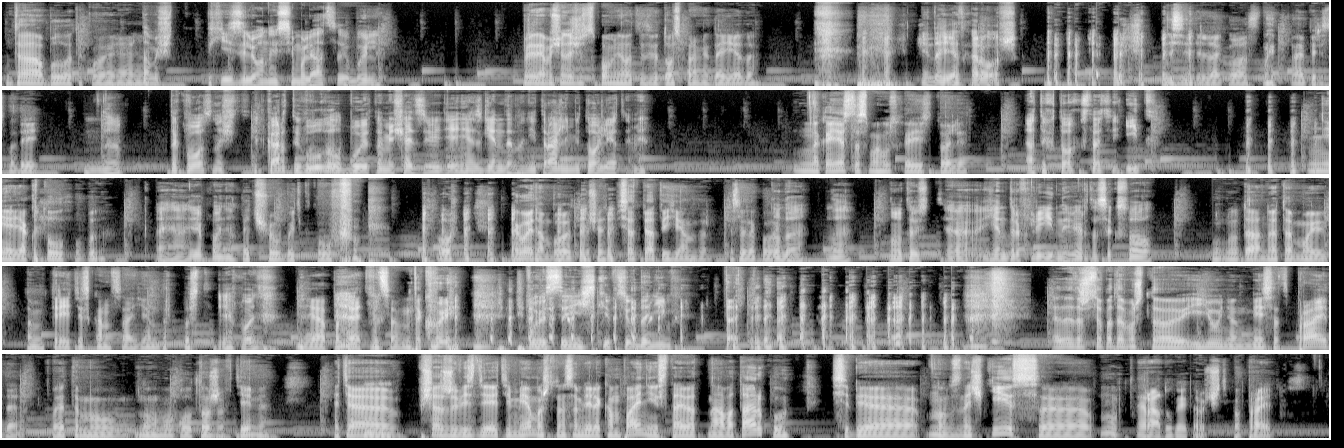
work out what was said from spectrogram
Да, было такое, реально. Там еще такие зеленые симуляции были. Блин, я почему-то сейчас вспомнил этот видос про медоеда. Медоед хорош. Действительно классный. Надо пересмотреть. Да. Так вот, значит, карты Google будет помещать заведения с гендерно-нейтральными туалетами. Наконец-то смогу сходить в туалет. А ты кто, кстати? Ит? Не, я Ктулху буду. Ага, я понял. Хочу быть Ктулху. Какой там будет, получается, 55-й гендер, если такое. Ну да, да. Ну, то есть, э, гендерфлюидный вертосексуал. Ну, ну да, но это мой там третий с конца гендер. Просто Я понял. я по пятницам такой. Твой сценический псевдоним. Это же все потому, что июнь, он месяц прайда, поэтому, ну, Google тоже в теме. Хотя сейчас же везде эти мемы, что на самом деле компании ставят на аватарку себе, ну, значки с, э, ну, радугой, короче, типа прайд.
